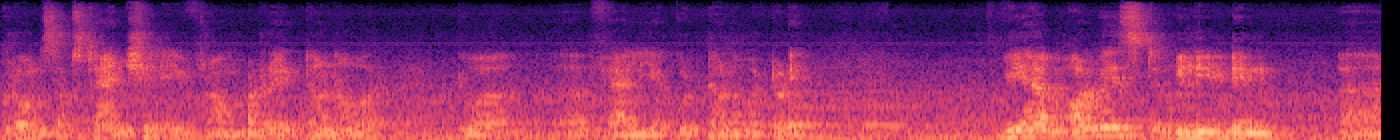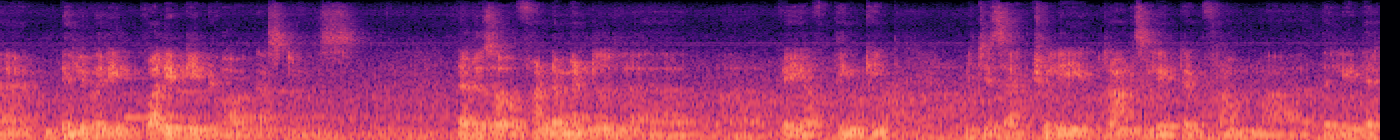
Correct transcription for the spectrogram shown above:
grown substantially from moderate turnover to a, a fairly a good turnover today. We have always believed in uh, delivering quality to our customers. That is our fundamental uh, uh, way of thinking, which is actually translated from uh, the leader,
